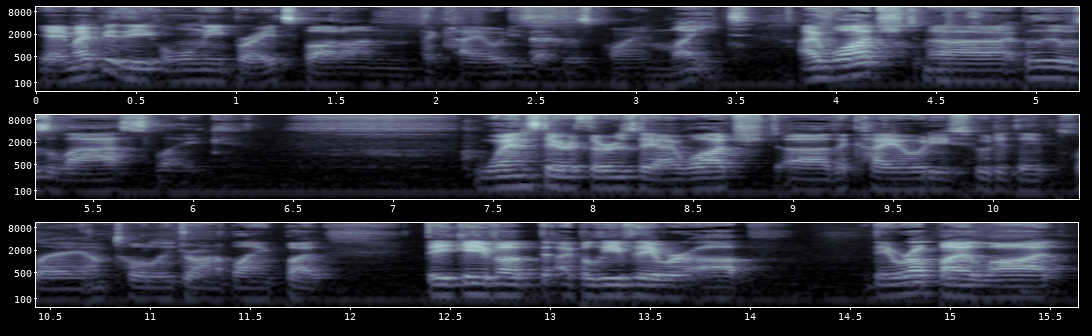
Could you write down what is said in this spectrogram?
Yeah, he might be the only bright spot on the Coyotes at this point. Might. I watched. Uh, I believe it was last like Wednesday or Thursday. I watched uh, the Coyotes. Who did they play? I'm totally drawing a blank, but they gave up. I believe they were up. They were up by a lot.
